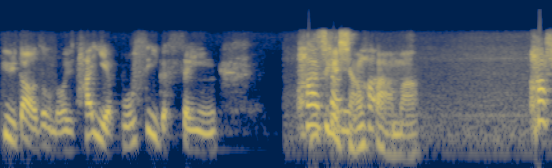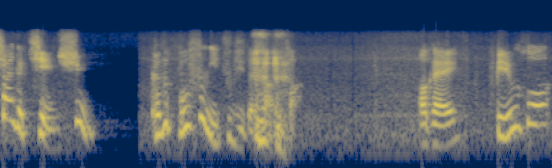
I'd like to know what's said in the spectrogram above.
遇到的这种东西，它也不是一个声音，它是个想法吗？它像一个简讯，可是不是你自己的想法。OK，比如说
